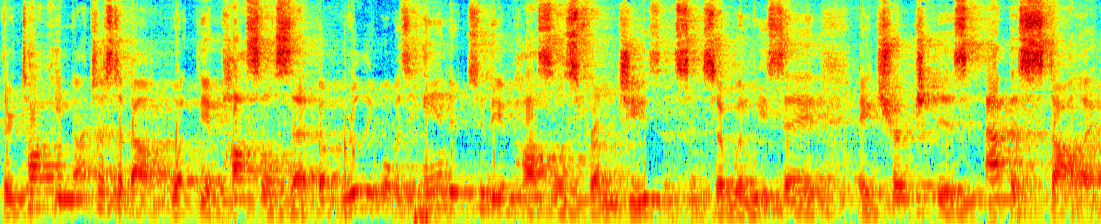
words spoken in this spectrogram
they're talking not just about what the apostles said, but really what was handed to the apostles from Jesus. And so when we say a church is apostolic,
